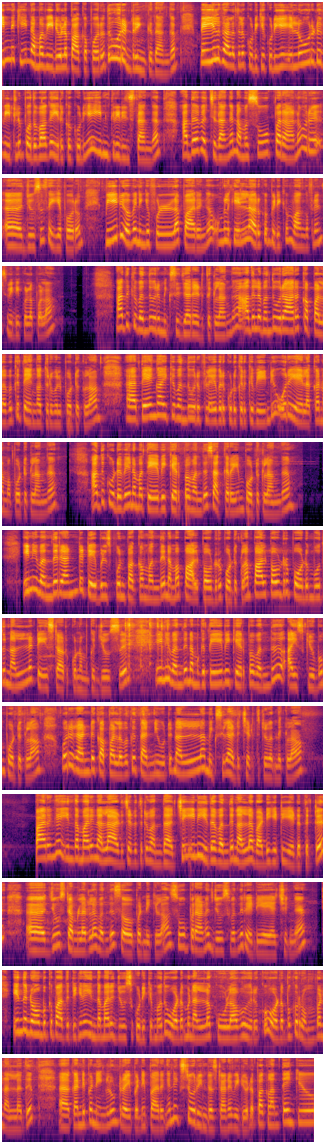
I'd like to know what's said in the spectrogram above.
இன்றைக்கி நம்ம வீடியோவில் பார்க்க போகிறது ஒரு ட்ரிங்க் தாங்க. வெயில் காலத்தில் குடிக்கக்கூடிய எல்லோரோட வீட்டிலும் பொதுவாக இருக்கக்கூடிய இன்க்ரீடியன்ஸ் தாங்க. அதை வச்சு தாங்க நம்ம சூப்பரான ஒரு ஜூஸு செய்ய போகிறோம் வீடியோவை நீங்கள் ஃபுல்லாக பாருங்கள் உங்களுக்கு எல்லாருக்கும் பிடிக்கும். வாங்க ஃப்ரெண்ட்ஸ் வீடியோக்குள்ளே போகலாம் அதுக்கு வந்து ஒரு மிக்ஸி ஜார் எடுத்துக்கலாங்க. அதில் வந்து ஒரு அரை கப் அளவுக்கு தேங்காய் துருவல் போட்டுக்கலாம். தேங்காய்க்கு வந்து ஒரு ஃப்ளேவர் கொடுக்கறதுக்கு வேண்டி ஒரு ஏலக்காய் நம்ம போட்டுக்கலாங்க. அது கூடவே நம்ம தேவைக்கேற்ப வந்து சர்க்கரையும் போட்டுக்கலாங்க. இனி வந்து ரெண்டு டேபிள் ஸ்பூன் பக்கம் வந்து நம்ம பால் பவுட்ரு போட்டுக்கலாம். பால் பவுட்ரு போடும்போது நல்ல டேஸ்ட்டாக இருக்கும் நமக்கு ஜூஸு. இனி வந்து நமக்கு தேவைக்கேற்ப வந்து ஐஸ் க்யூபும் போட்டுக்கலாம். ஒரு ரெண்டு கப் அளவுக்கு தண்ணி விட்டு நல்லா மிக்சியில் அடித்து எடுத்துகிட்டு வந்துக்கலாம். பாருங்க இந்த மாதிரி நல்லா அடிச்சு எடுத்துட்டு வந்தாச்சு. இனி இதை வந்து நல்லா வடிகட்டி எடுத்துட்டு ஜூஸ் டம்ளரில் வந்து சர்வ் பண்ணிக்கலாம். சூப்பரான ஜூஸ் வந்து ரெடி ஆயாச்சுங்க. இந்த நோம்புக்கு பார்த்துட்டிங்கன்னா இந்த மாதிரி ஜூஸ் குடிக்கும்போது உடம்பு நல்லா கூலாகவும் இருக்கும். உடம்புக்கு ரொம்ப நல்லது. கண்டிப்பாக நீங்களும் ட்ரை பண்ணி பாருங்கள் நெக்ஸ்ட் ஒரு இன்ட்ரெஸ்டான வீடியோட பார்க்கலாம். தேங்க்யூ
